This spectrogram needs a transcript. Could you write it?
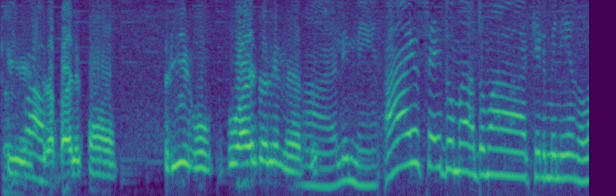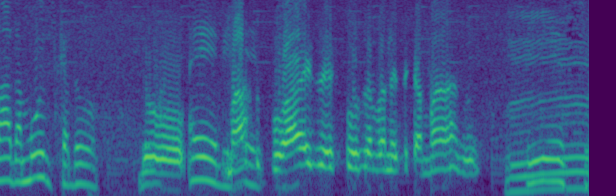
que Qual? trabalha com trigo, boas alimentos. Ah, alimento. Ah, eu sei de uma, de uma, aquele menino lá da música, do... Do Ele, Marcos ele. Boaz e a esposa da Vanessa Camargo. Isso.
